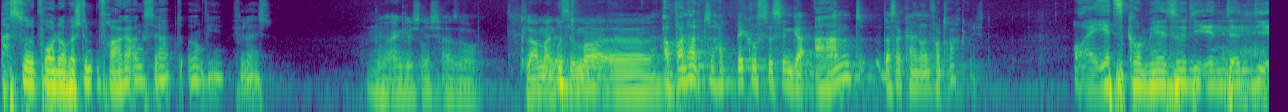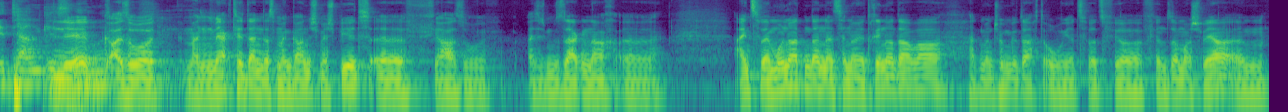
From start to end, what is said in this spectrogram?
Hast du vor einer bestimmten Frage Angst gehabt, irgendwie, vielleicht? Nee, eigentlich nicht. Also klar, man ist immer. Äh, Ab wann hat, hat Beckus das denn geahnt, dass er keinen neuen Vertrag kriegt? Oh, jetzt kommen hier so die, inter- die internen Kisten. Nee, raus. also man merkt ja dann, dass man gar nicht mehr spielt. Äh, ja, so, also ich muss sagen, nach äh, ein, zwei Monaten dann, als der neue Trainer da war, hat man schon gedacht, oh, jetzt wird es für, für den Sommer schwer, ähm,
